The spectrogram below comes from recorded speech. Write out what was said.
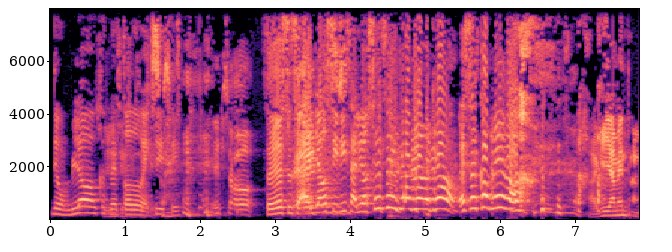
de un blog, de todo eso. Sí, sí. Eso. Entonces, ahí ya Osiris salió, sí, sí, yo, yo, yo, eso es conmigo. Aquí ya me entran.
